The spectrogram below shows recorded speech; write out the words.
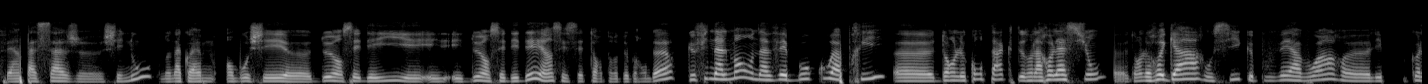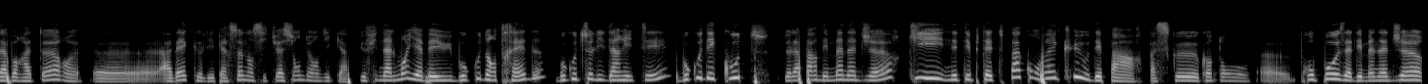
fait un passage chez nous. On en a quand même embauché deux en CDI et, deux en CDD, hein, c'est cet ordre de grandeur, que finalement on avait beaucoup appris dans le contact, dans la relation, dans le regard aussi que pouvaient avoir les collaborateurs avec les personnes en situation de handicap. Que finalement il y avait eu beaucoup d'entraide, beaucoup de solidarité, beaucoup d'écoute de la part des managers qui n'étaient peut-être pas convaincus au départ, parce que quand on propose à des managers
